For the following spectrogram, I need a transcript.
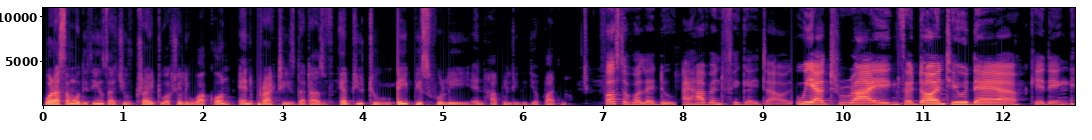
What are some of the things that you've tried to actually work on and practice that has helped you to stay peacefully and happily with your partner? First of all, I do. I haven't figured it out. We are trying, so don't you dare. Kidding.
